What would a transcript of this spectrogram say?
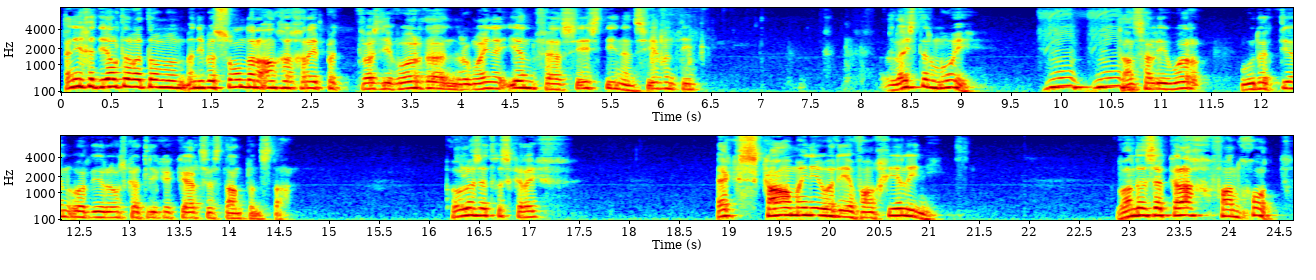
In die gedeelte wat hom in die besonder aangegryp het, was die woorde in Romeine 1 vers 16 en 17. Luister mooi. Dan sal jy hoor hoe dit teenoor die Rooms-Katolieke Kerk se standpunt staan. Paulus het geskryf Ek skaam my nie oor die evangelie nie. Want dit is 'n krag van God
